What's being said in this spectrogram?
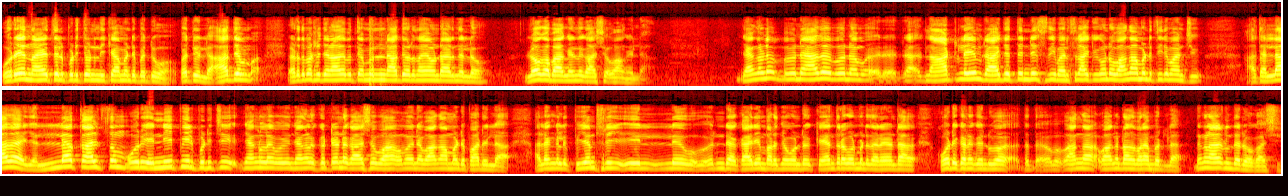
ഒരേ നയത്തിൽ പിടിച്ചുകൊണ്ട് നിൽക്കാൻ വേണ്ടി പറ്റുമോ? പറ്റില്ല. ആദ്യം ഇടതുപക്ഷ ജനാധിപത്യ മുന്നിൽ ആദ്യം ഒരു നയം ഉണ്ടായിരുന്നല്ലോ. ലോകബാങ്കിൽ നിന്ന് കാശ് വാങ്ങില്ല. ഞങ്ങൾ പിന്നെ അത് പിന്നെ നാട്ടിലെയും രാജ്യത്തിന്റെയും സ്ഥിതി മനസ്സിലാക്കിക്കൊണ്ട് വാങ്ങാൻ വേണ്ടി തീരുമാനിച്ചു. അതല്ലാതെ എല്ലാ കാലത്തും ഒരു എൻ ഇ പിയിൽ പിടിച്ച് ഞങ്ങൾ ഞങ്ങൾ കിട്ടേണ്ട കാശ് പിന്നെ വാങ്ങാൻ വേണ്ടി പാടില്ല. അല്ലെങ്കിൽ പി എം ശ്രീന്റെ കാര്യം പറഞ്ഞുകൊണ്ട് കേന്ദ്ര ഗവൺമെന്റ് തരേണ്ട കോടിക്കണക്കിന് രൂപ വാങ്ങാ വാങ്ങണ്ടെന്ന് പറയാൻ പറ്റില്ല. നിങ്ങൾ തരുമോ കാശ്?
